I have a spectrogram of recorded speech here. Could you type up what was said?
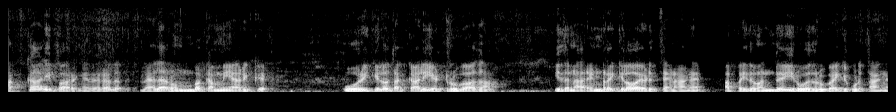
தக்காளி பாருங்க விலை விலை ரொம்ப கம்மியாக இருக்குது ஒரு கிலோ தக்காளி எட்டு ரூபா தான். இதை நான் ரெண்டரை கிலோ எடுத்தேன் நான். அப்போ இது வந்து இருபது ரூபாய்க்கு கொடுத்தாங்க.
